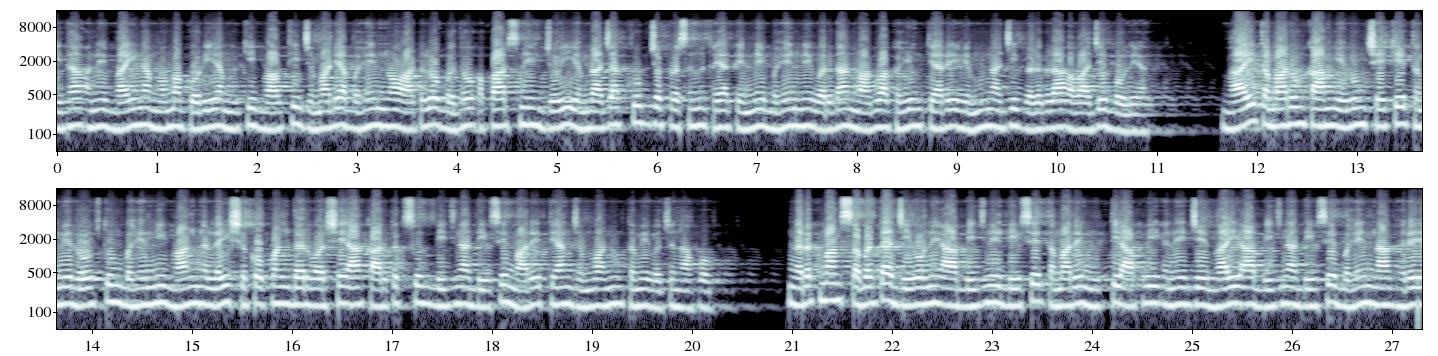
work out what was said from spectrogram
લીધા અને ભાઈના મમા કોરિયા મૂકી ભાવથી જમાડ્યા. બહેનનો આટલો બધો અપાર સ્નેહ જોઈ યમરાજા ખૂબ જ પ્રસન્ન થયા. તેમને બહેનને વરદાન માગવા કહ્યું. ત્યારે યમુનાજી ગળગળા અવાજે બોલ્યા ભાઈ, તમારું કામ એવું છે કે તમે રોજ તું બહેનની ભાન ન લઈ શકો, પણ દર વર્ષે આ કારતક સુદ બીજના દિવસે મારે ત્યાં જમવાનું તમે વચન આપો. નરકમાં સબળતા જીવોને આ બીજને દિવસે તમારે મુક્તિ આપવી અને જે ભાઈ આ બીજના દિવસે બહેનના ઘરે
